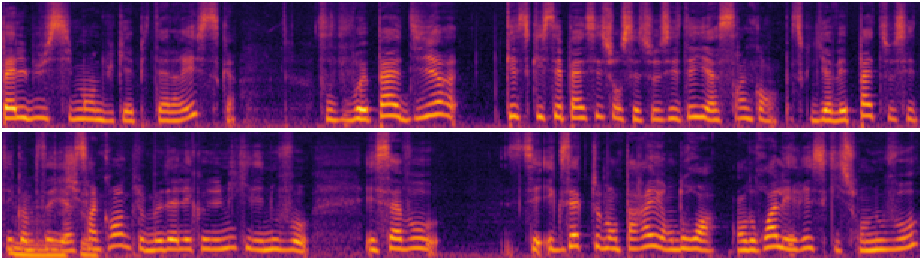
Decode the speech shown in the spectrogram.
balbutiements du capital risque, vous ne pouvez pas dire qu'est-ce qui s'est passé sur cette société il y a 5 ans Parce qu'il n'y avait pas de société comme mmh, ça il y a 5 ans, que le modèle économique il est nouveau. Et ça vaut. C'est exactement pareil en droit. En droit, les risques qui sont nouveaux.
